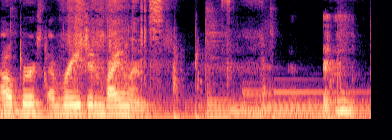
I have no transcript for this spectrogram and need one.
outburst of rage and violence.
